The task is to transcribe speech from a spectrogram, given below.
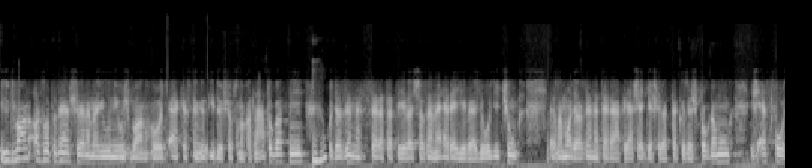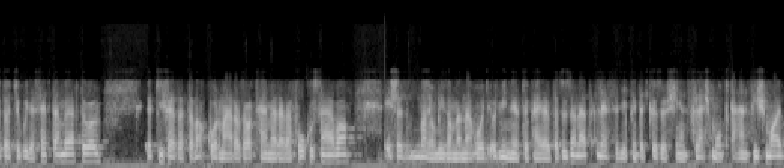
Így van, az volt az első eleme júniusban, hogy elkezdtünk idős otthonokat látogatni, uh-huh. hogy a zene szeretetével és a zene erejével gyógyítsunk. Ez a Magyar Zeneterápiás Egyesülettel közös programunk, és ezt folytatjuk ugye szeptembertől, kifejezetten akkor már az Alzheimerre fókuszálva, és ez nagyon bízom benne, hogy, hogy minél több helyre jut az üzenet. Lesz egyébként egy közös ilyen flashmob tánc is majd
